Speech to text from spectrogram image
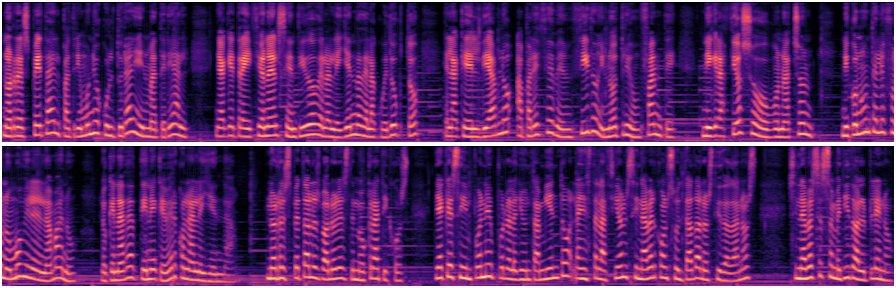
No respeta el patrimonio cultural inmaterial, ya que traiciona el sentido de la leyenda del acueducto, en la que el diablo aparece vencido y no triunfante, ni gracioso o bonachón, ni con un teléfono móvil en la mano, lo que nada tiene que ver con la leyenda. No respeta los valores democráticos, ya que se impone por el ayuntamiento la instalación sin haber consultado a los ciudadanos, sin haberse sometido al Pleno,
